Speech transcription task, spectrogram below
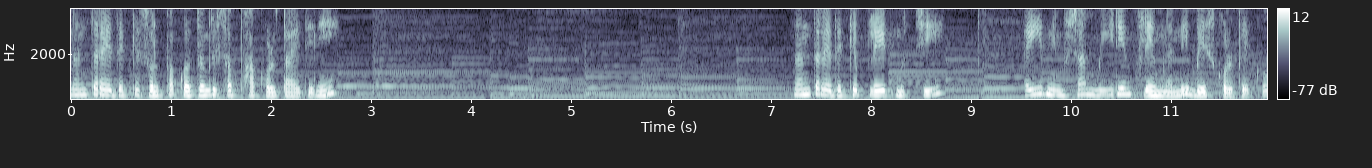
ನಂತರ ಇದಕ್ಕೆ ಸ್ವಲ್ಪ ಕೊತ್ತಂಬರಿ ಸೊಪ್ಪು ಹಾಕ್ಕೊಳ್ತಾ ಇದ್ದೀನಿ. ನಂತರ ಇದಕ್ಕೆ ಪ್ಲೇಟ್ ಮುಚ್ಚಿ ಐದು ನಿಮಿಷ ಮೀಡಿಯಂ ಫ್ಲೇಮ್ನಲ್ಲಿ ಬೇಯಿಸ್ಕೊಳ್ಬೇಕು.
